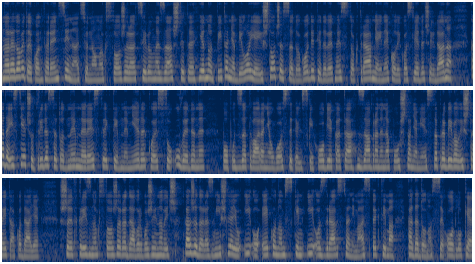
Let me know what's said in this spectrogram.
Na redovitoj konferenciji Nacionalnog stožera civilne zaštite jedno od pitanja bilo je i što će se dogoditi 19. travnja i nekoliko sljedećih dana kada istječu 30-dnevne restriktivne mjere koje su uvedene poput zatvaranja ugostiteljskih objekata, zabrane napuštanja mjesta prebivališta i tako. Šef kriznog stožera Davor Božinović kaže da razmišljaju i o ekonomskim i o zdravstvenim aspektima kada donose odluke.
